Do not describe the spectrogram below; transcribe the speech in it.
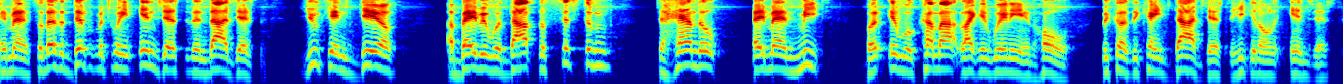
Amen. So there's a difference between ingesting and digesting. You can give a baby without the system to handle, amen, meat, but it will come out like it went in whole because he can't digest it. He can only ingest it.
